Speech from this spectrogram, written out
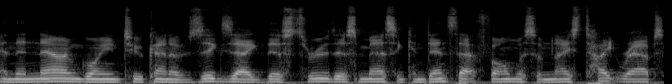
and then now I'm going to kind of zigzag this through this mess and condense that foam with some nice tight wraps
